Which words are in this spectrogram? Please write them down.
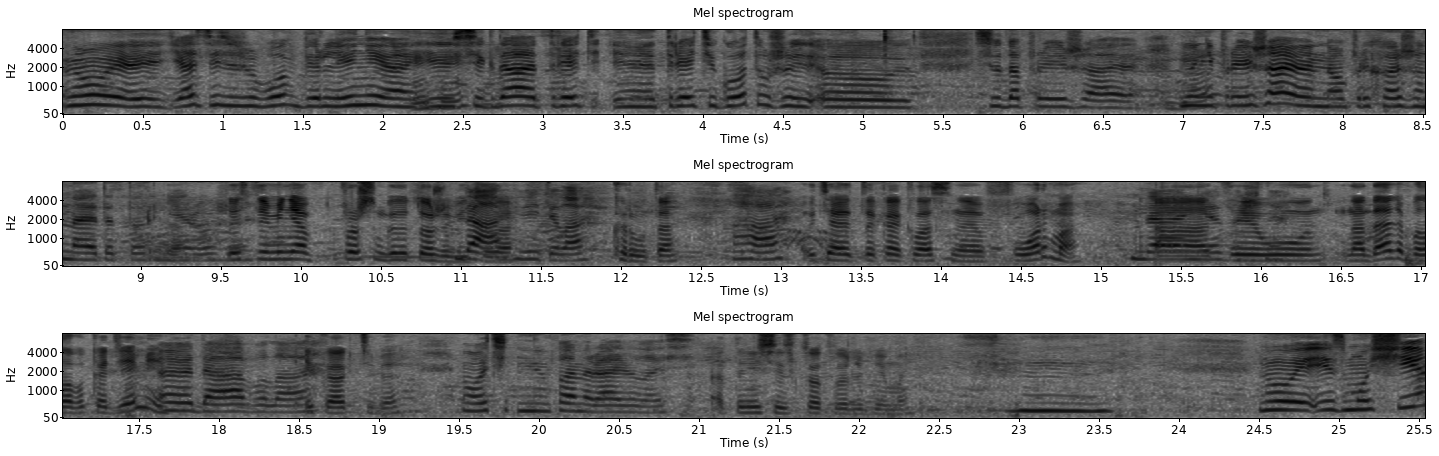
Ну, э, я здесь живу в Берлине и Мгм. всегда третий, э, третий год уже э, сюда приезжаю. Ну, не приезжаю, но прихожу на этот турнир уже. То есть ты меня в прошлом году тоже видела? Да, видела. Круто. Ага. У тебя такая классная форма. Да, а не ты у Надаля была в академии? Э, да, была. И как тебе? Очень мне понравилось. А теннисист кто твой любимый? Ну, из мужчин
